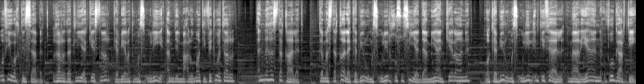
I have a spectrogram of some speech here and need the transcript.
وفي وقت سابق غردت ليا كيسنر كبيرة مسؤولي أمن المعلومات في تويتر أنها استقالت كما استقال كبير مسؤولي الخصوصية داميان كيران وكبير مسؤولي الامتثال ماريان فوغارتي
